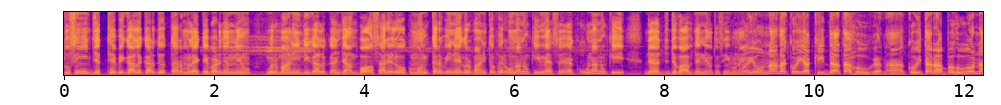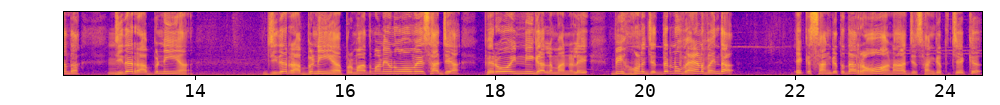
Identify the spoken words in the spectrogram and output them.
ਤੁਸੀਂ ਜਿੱਥੇ ਵੀ ਗੱਲ ਕਰਦੇ ਹੋ ਧਰਮ ਲੈ ਕੇ ਵੜ ਜਾਂਦੇ ਹੋ ਗੁਰਬਾਣੀ ਦੀ ਗੱਲ ਜਾਂ ਬਹੁਤ ਸਾਰੇ ਲੋਕ ਮੁਨਕਰ ਵੀ ਨੇ ਗੁਰਬਾਣੀ ਤੋਂ ਫਿਰ ਉਹਨਾਂ ਨੂੰ ਕੀ ਮੈਸੇਜ ਉਹਨਾਂ ਨੂੰ ਕੀ ਜਵਾਬ ਦਿੰਦੇ ਹੋ ਤੁਸੀਂ ਹੁਣੇ ਭਾਈ ਉਹਨਾਂ ਦਾ ਕੋਈ ਅਕੀਦਾ ਤਾਂ ਹੋਊਗਾ ਨਾ ਕੋਈ ਤਾਂ ਰੱਬ ਹੋਊ ਉਹਨਾਂ ਦਾ ਜਿਹਦਾ ਰੱਬ ਨਹੀਂ ਆ ਜਿਹਦਾ ਰੱਬ ਨਹੀਂ ਆ ਪ੍ਰਮਾਤਮਾ ਨੇ ਉਹਨੂੰ ਉਵੇਂ ਸਾਜਿਆ ਫਿਰ ਉਹ ਇੰਨੀ ਗੱਲ ਮੰਨ ਲੇ ਵੀ ਹੁਣ ਜਿੱਧਰ ਨੂੰ ਵਹਿਣ ਵਹਿੰਦਾ ਇੱਕ ਸੰਗਤ ਦਾ ਰੌਂ ਆ ਨਾ ਅੱਜ ਸੰਗਤ 'ਚ ਇੱਕ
